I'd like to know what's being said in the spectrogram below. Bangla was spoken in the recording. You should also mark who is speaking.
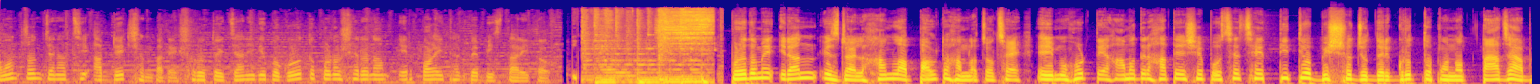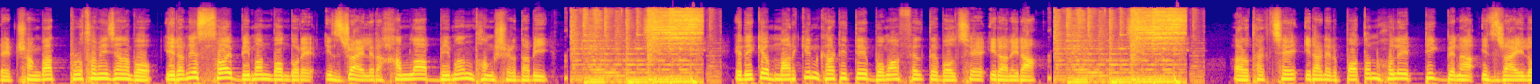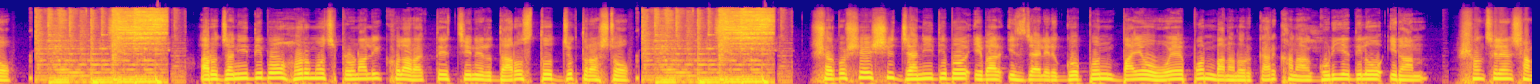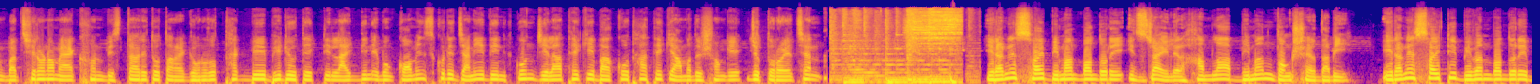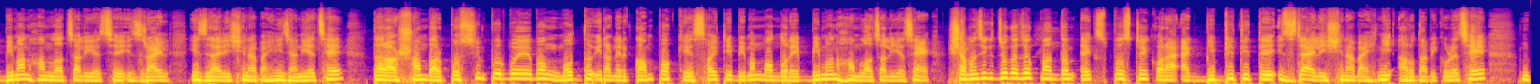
Speaker 1: আমন্ত্রণ জানাচ্ছি আপডেট সংবাদে। শুরুতেই জানিয়ে দিব গুরুত্বপূর্ণ শিরোনাম, এরপরেই থাকবে বিস্তারিত।
Speaker 2: প্রথমে ইরান ইসরায়েল হামলা, পাল্টা হামলা চলছে। এই মুহূর্তে আমাদের হাতে এসে পৌঁছেছে তৃতীয় বিশ্বযুদ্ধের গুরুত্বপূর্ণ তাজা আপডেট সংবাদ। প্রথমেই জানাব, ইরানের ছয় বিমানবন্দরে ইসরায়েলের হামলা বিমান ধ্বংসের দাবি। এদিকে মার্কিন ঘাঁটিতে বোমা ফেলতে বলছে ইরানিরা। আরও থাকছে ইরানের পতন হলে টিকবে না ইসরায়েলও। আরও জানিয়ে দিব, হরমোজ প্রণালী খোলা রাখতে চীনের দ্বারস্থ যুক্তরাষ্ট্র। সর্বশেষ জানিয়ে দিব, এবার ইসরায়েলের গোপন বায়ো ওয়েপন বানানোর কারখানা গুড়িয়ে দিল ইরান। শুনছিলেন সংবাদ শিরোনাম, এখন বিস্তারিত, তার আগে অনুরোধ থাকবে, ভিডিওতে একটি লাইক দিন এবং কমেন্টস করে জানিয়ে দিন, কোন জেলা থেকে বা কোথা থেকে আমাদের সঙ্গে যুক্ত রয়েছেন। ইরানের ছয় বিমানবন্দরে ইসরায়েলের হামলা বিমান ধ্বংসের দাবি। ইরানের ছয়টি বিমানবন্দরে বিমান হামলা চালিয়েছে ইসরায়েল। ইসরায়েলি সেনাবাহিনী জানিয়েছে, তারা সোমবার পশ্চিম, পূর্ব এবং মধ্য ইরানের কমপক্ষে ছয়টি বিমানবন্দরে বিমান হামলা চালিয়েছে। সামাজিক যোগাযোগ মাধ্যম এক্সপোস্টে করা এক বিবৃতিতে ইসরায়েলি সেনাবাহিনী আরও দাবি করেছে,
